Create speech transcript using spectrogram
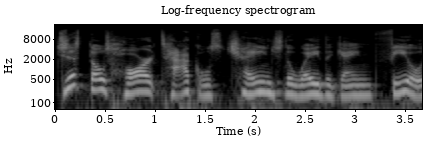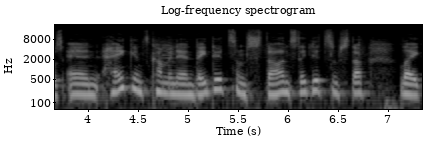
just those hard tackles change the way the game feels. And Hankins coming in, they did some stunts, they did some stuff. Like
